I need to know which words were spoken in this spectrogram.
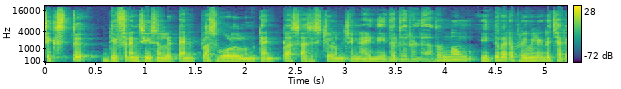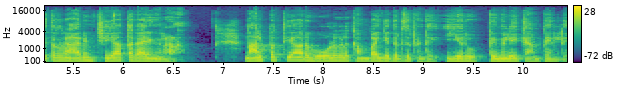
സിക്സ്ത്ത് ഡിഫറന്റ് സീസണിൽ ടെൻ പ്ലസ് ഗോളുകളും ടെൻ പ്ലസ് അസിസ്റ്റുകളും ചെങ്ങായി നെയ്തെടുത്തിട്ടുണ്ട്. അതൊന്നും ഇതുവരെ പ്രീമിയർ ലീഗിന്റെ ചരിത്രത്തിൽ ആരും ചെയ്യാത്ത കാര്യങ്ങളാണ്. നാൽപ്പത്തിയാറ് ഗോളുകൾ കമ്പൈൻ ചെയ്തെടുത്തിട്ടുണ്ട് ഈ ഒരു പ്രീമിയർ ലീഗ് ക്യാമ്പയിനിൽ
